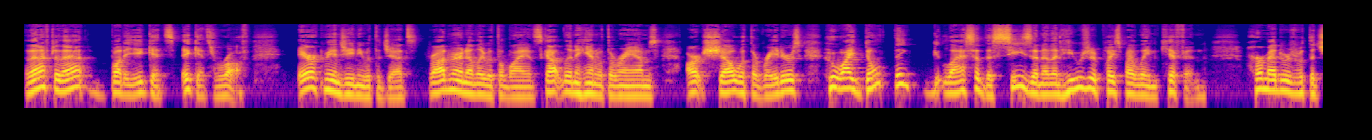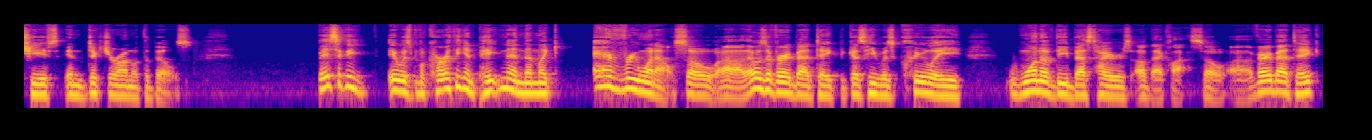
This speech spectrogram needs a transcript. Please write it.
And then after that, buddy, it gets it gets rough. Eric Mangini with the Jets, Rod Marinelli with the Lions, Scott Linehan with the Rams, Art Shell with the Raiders, who I don't think lasted the season, and then he was replaced by Lane Kiffin, Herm Edwards with the Chiefs, and Dick Jauron with the Bills. Basically, it was McCarthy and Payton, and then like everyone else. So uh, that was a very bad take because he was clearly one of the best hires of that class. So uh, very bad take.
